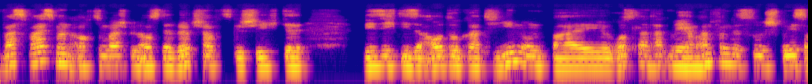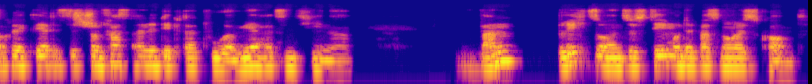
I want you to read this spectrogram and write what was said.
was weiß man auch zum Beispiel aus der Wirtschaftsgeschichte, wie sich diese Autokratien und bei Russland hatten wir ja am Anfang des Gesprächs auch erklärt, es ist schon fast eine Diktatur, mehr als in China. Wann bricht so ein System und etwas Neues kommt?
